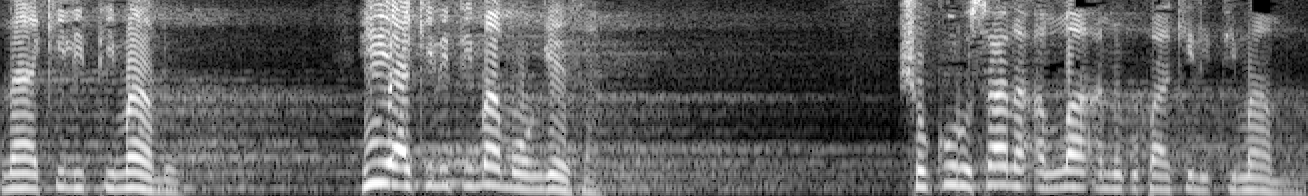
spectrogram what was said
na akili timamu hii akili timamu ongeza shukuru sana Allah amekupa akili timamu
